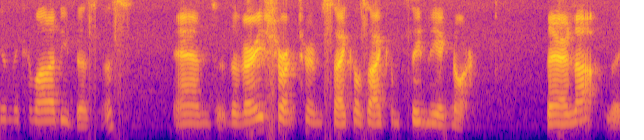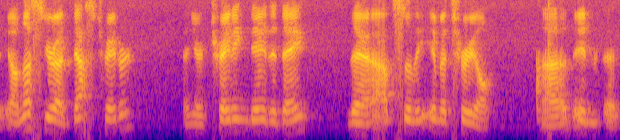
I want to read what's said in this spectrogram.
in the commodity business. And the very short term cycles I completely ignore. They're not, unless you're a desk trader and you're trading day to day, they're absolutely immaterial. Uh, in,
